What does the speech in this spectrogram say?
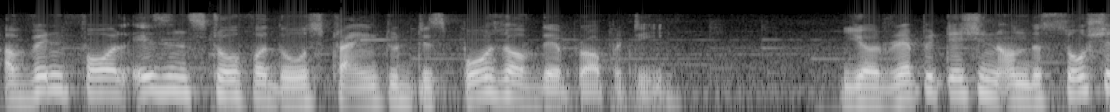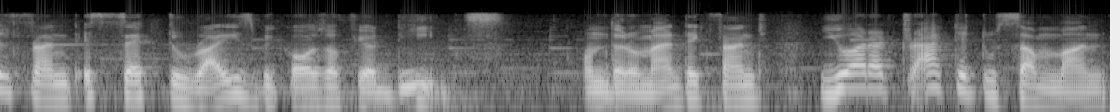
A windfall is in store for those trying to dispose of their property. Your reputation on the social front is set to rise because of your deeds. On the romantic front, you are attracted to someone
